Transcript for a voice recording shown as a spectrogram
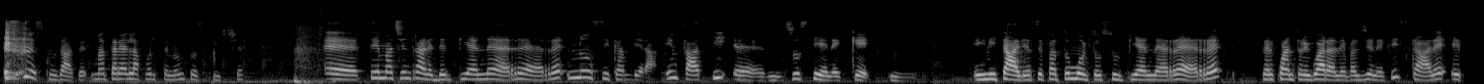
scusate, Mattarella forse non tossisce, eh, tema centrale del PNRR non si cambierà, infatti ehm, sostiene che mh, in Italia si è fatto molto sul PNRR per quanto riguarda l'evasione fiscale e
